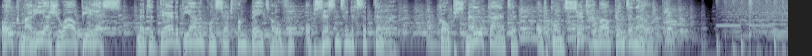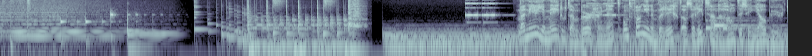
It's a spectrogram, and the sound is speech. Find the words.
Ook Maria Joao Pires met het derde pianoconcert van Beethoven op 26 september. Koop snel uw kaarten op Concertgebouw.nl. Wanneer je meedoet aan Burgernet ontvang je een bericht als er iets aan de hand is in jouw buurt.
